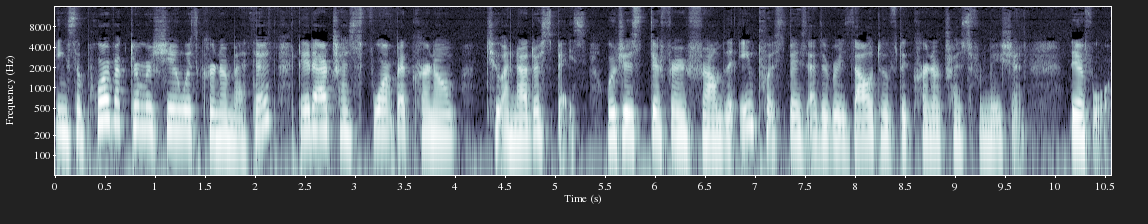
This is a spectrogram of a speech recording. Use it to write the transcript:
In support vector machine with kernel method, data are transformed by kernel to another space, which is different from the input space as a result of the kernel transformation. Therefore,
